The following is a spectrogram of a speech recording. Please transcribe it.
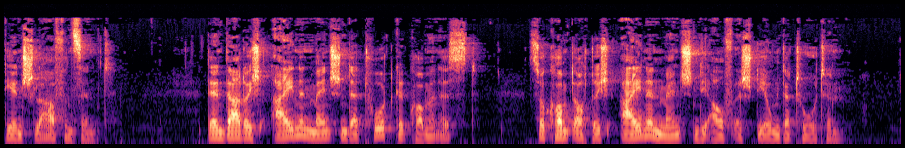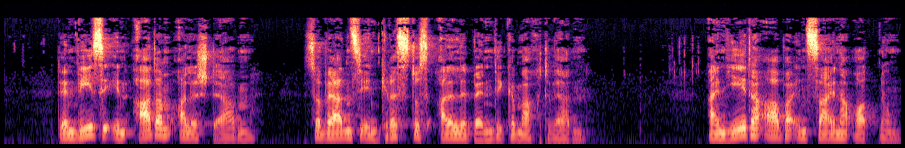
die entschlafen sind. Denn da durch einen Menschen der Tod gekommen ist, so kommt auch durch einen Menschen die Auferstehung der Toten. Denn wie sie in Adam alle sterben, so werden sie in Christus alle lebendig gemacht werden. Ein jeder aber in seiner Ordnung.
